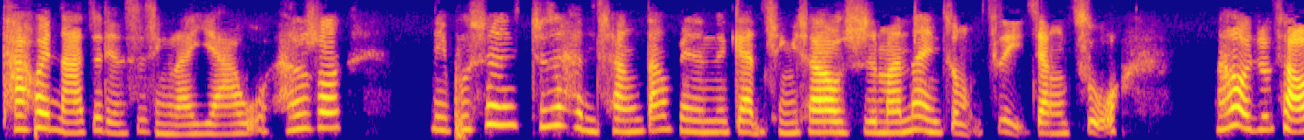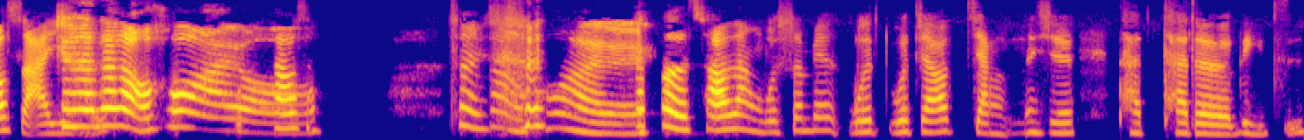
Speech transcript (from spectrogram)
他会拿这点事情来压我，他就说：“你不是就是很常当别人的感情小老师吗？那你怎么自己这样做？然后我就超傻眼，看他好坏哦，对，好坏，他做的超让我身边，我我只要讲那些他他的例子，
